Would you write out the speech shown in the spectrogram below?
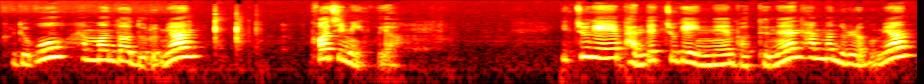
그리고 한 번 더 누르면 꺼짐이고요. 이쪽에 반대쪽에 있는 버튼은 한 번 눌러보면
